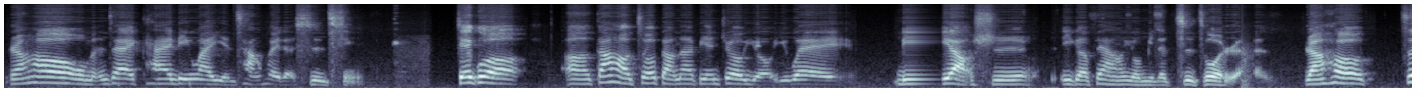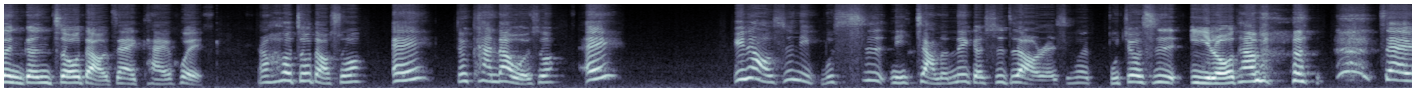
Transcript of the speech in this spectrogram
然后我们在开另外演唱会的事情，结果呃刚好周导那边就有一位李老师，一个非常有名的制作人，然后正跟周导在开会，然后周导说：“哎，就看到我说，哎，于老师，你不是你讲的那个狮子老人协会，不就是以楼他们 在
